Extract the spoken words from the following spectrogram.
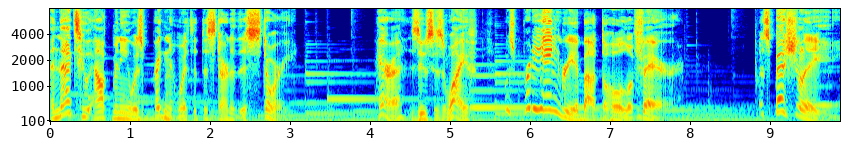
And that's who Alcmene was pregnant with at the start of this story. Hera, Zeus's wife, was pretty angry about the whole affair. Especially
